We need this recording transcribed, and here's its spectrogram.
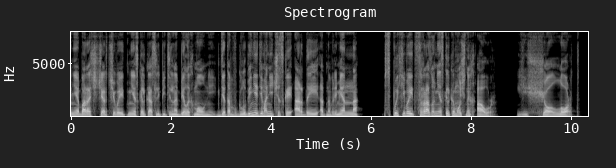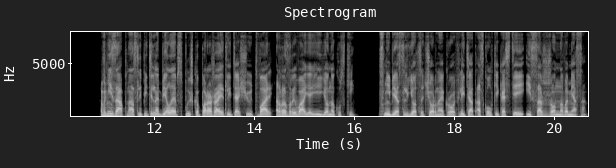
небо расчерчивает несколько ослепительно-белых молний. Где-то в глубине демонической орды одновременно вспыхивает сразу несколько мощных аур. Еще лорд. Внезапно ослепительно-белая вспышка поражает летящую тварь, разрывая ее на куски. С небес льется черная кровь, летят осколки костей и сожженного мяса.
